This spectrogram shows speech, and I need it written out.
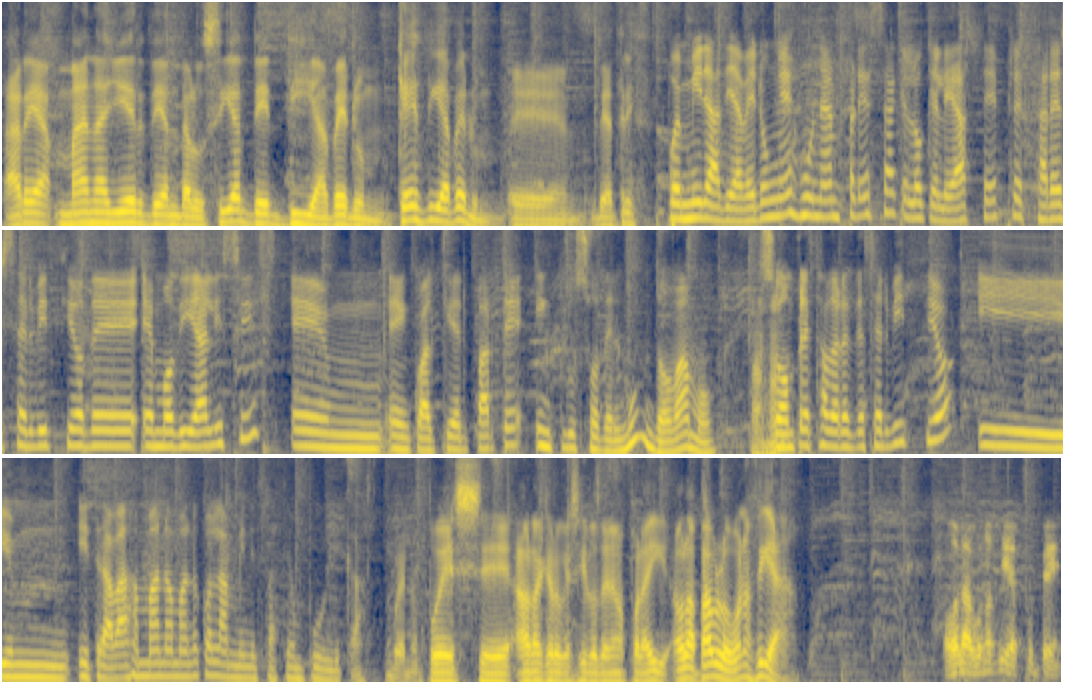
área manager de Andalucía de Diaverum. ¿Qué es Diaverum, eh, Beatriz? Pues mira, Diaverum es una empresa que lo que le hace es prestar el servicio de hemodiálisis en, cualquier parte, incluso del mundo, vamos. Son prestadores de servicio y, trabajan mano a mano con la administración pública. Bueno, pues eh, ahora creo que sí lo tenemos por ahí. Hola Pablo, buenos días. Hola, buenos días, Pepe.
